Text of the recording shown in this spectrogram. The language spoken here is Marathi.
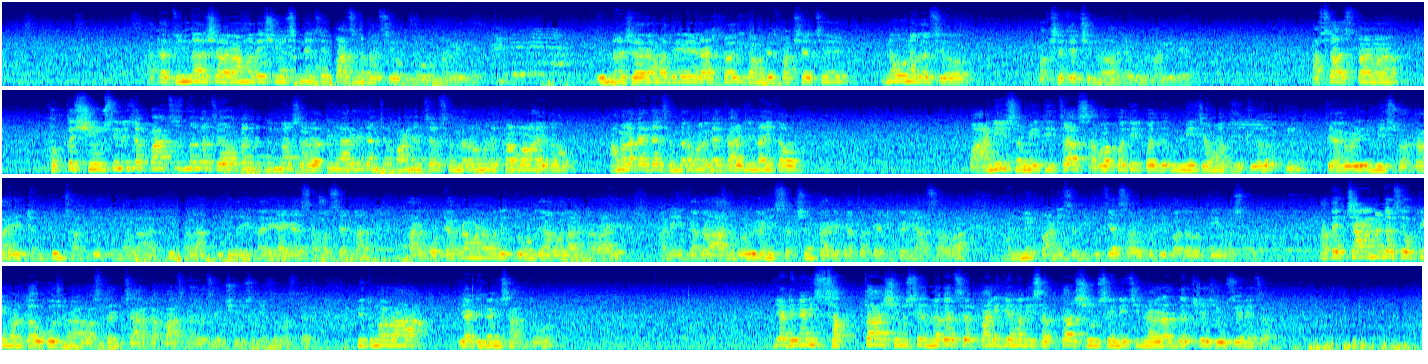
आता जुन्नर शहरामध्ये शिवसेनेचे पाच नगरसेवक निवडून आलेले आहेत. जुन्नर शहरामध्ये राष्ट्रवादी काँग्रेस पक्षाचे नऊ नगरसेवक पक्षाच्या चिन्हावर निवडून आलेले आहेत. असं असताना फक्त शिवसेनेच्या पाचच नगरसेवकांना जुन्नर शहरातील नागरिकांच्या पाण्याच्या संदर्भामध्ये कळवळा आहे का हो? आम्हाला काही त्या संदर्भामध्ये काही काळजी नाही का हो? पाणी समितीचा सभापती पद मी जेव्हा घेतलं. त्यावेळी मी स्वतः हे ठणकून सांगतो तुम्हाला की मला पुढे येणाऱ्या या समस्यांना फार मोठ्या प्रमाणामध्ये तोंड द्यावं लागणार आहे आणि एखादा अनुभवी आणि सक्षम कार्यकर्ता त्या ठिकाणी असावा म्हणून मी पाणी समितीच्या सभापती पदावरती बसलो आता चार नगरसेवक तुम्ही म्हणता उपोषणाला बसतायत चार का पाच नगरसेवक शिवसेनेचे बसतायत मी तुम्हाला या ठिकाणी सांगतो या ठिकाणी सत्ता शिवसे नगर पालिकेमध्ये सत्ता शिवसेनेची नगराध्यक्ष शिवसेनेचा.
